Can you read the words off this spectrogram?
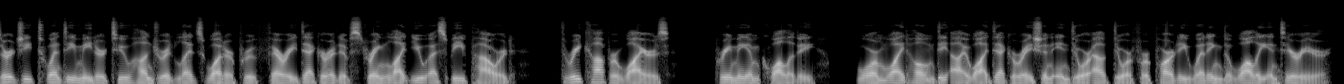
XERGY 20 meter 200 LEDs waterproof fairy decorative string light USB powered, 3 copper wires, premium quality, warm white home DIY decoration indoor outdoor for party wedding Diwali interior.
